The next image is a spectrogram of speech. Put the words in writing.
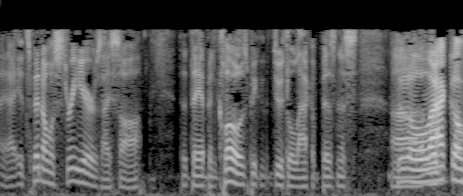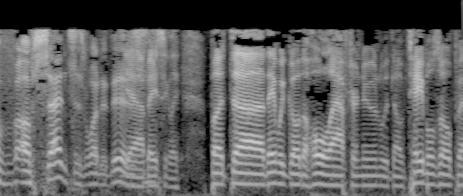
it's been almost three years. I saw that they have been closed due to the lack of business. Uh, the lack of, of sense is what it is. yeah, basically. But uh they would go the whole afternoon with no tables open,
